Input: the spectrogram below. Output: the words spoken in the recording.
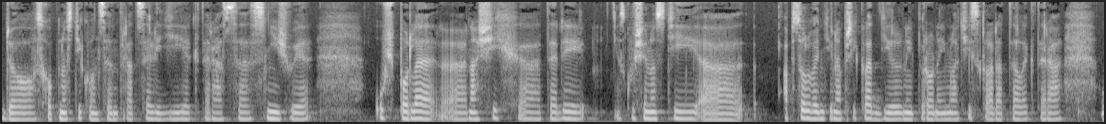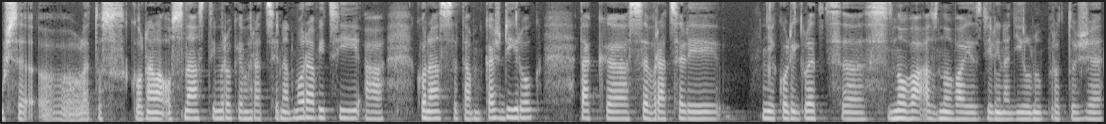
do schopnosti koncentrace lidí, která se snižuje. Už podle našich tedy zkušeností absolventi například dílny pro nejmladší skladatele, která už se letos konala 18. rokem Hradci nad Moravicí a koná se tam každý rok, tak se vraceli několik let znova a znova jezdili na dílnu, protože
